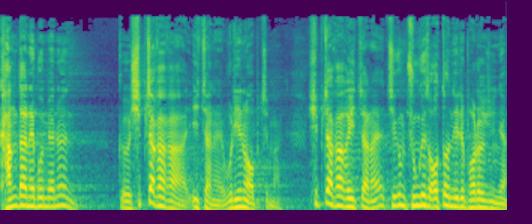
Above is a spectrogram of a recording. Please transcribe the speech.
강단에 보면은 그 십자가가 있잖아요. 우리는 없지만 십자가가 있잖아요. 지금 중국에서 어떤 일이 벌어지느냐?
